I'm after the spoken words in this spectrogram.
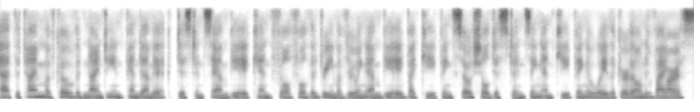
At the time of COVID-19 pandemic, distance MBA can fulfill the dream of doing MBA by keeping social distancing and keeping away the coronavirus.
